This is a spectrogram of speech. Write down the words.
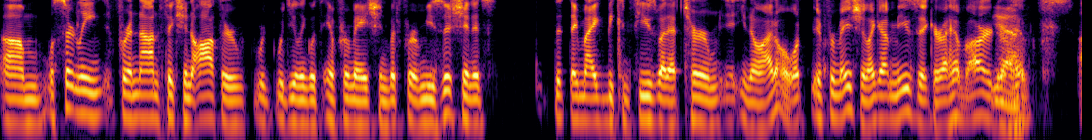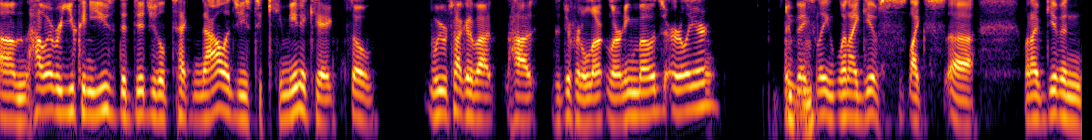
Um, well, certainly for a nonfiction author, we're, we're, dealing with information, but for a musician, it's that they might be confused by that term. You know, I don't want information. I got music, or I have art. Yeah. Have, um, however, you can use the digital technologies to communicate. So, we were talking about how the different le- learning modes earlier, and mm-hmm. basically, when I give like uh, when I've given,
